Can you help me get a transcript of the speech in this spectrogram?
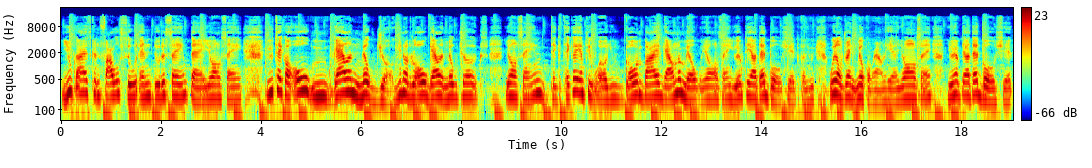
you guys can follow suit and do the same thing. You know what I'm saying? You take an old gallon milk jug. You know the old gallon milk jugs? You know what I'm saying? Take take an empty well, you go and buy a gallon of milk. You know what I'm saying? You empty out that bullshit because we, we don't drink milk around here. You know what I'm saying? You empty out that bullshit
